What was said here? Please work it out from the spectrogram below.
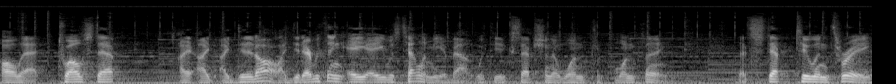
all that. 12 step, I, I, I, did it all. I did everything AA was telling me about, with the exception of one, one thing. That step two and three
